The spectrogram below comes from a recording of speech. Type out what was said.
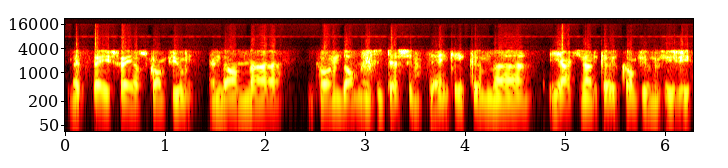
met PSV als kampioen. En dan uh, Volendam en Vitesse denk ik een uh, jaartje naar de keukenkampioenenvisie.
